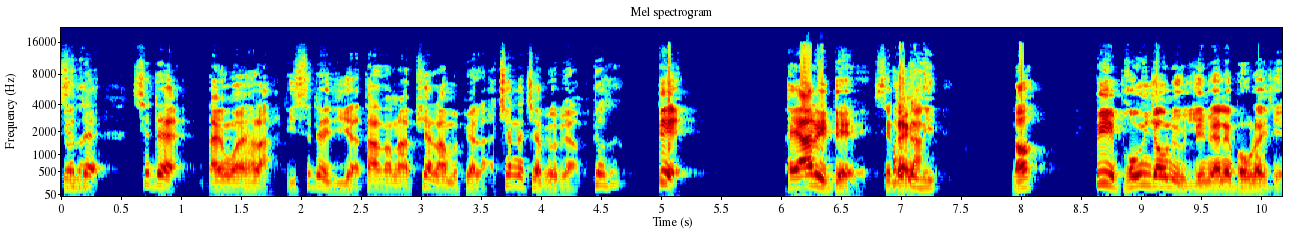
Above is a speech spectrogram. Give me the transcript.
စစ်တဲ့စစ်တဲ့တိုင်ဝမ်ဟလားဒီစစ်တဲ့ကြီးကသာသနာဖြတ်လားမဖြတ်လားအချက်နှစ်ချက်ပြောပြမယ် ပြောစမ်း တစ်ဖះတွေတဲ့တယ်စစ်တဲ့က ဟုတ်လေ နော်ပြီးရင်ဘုန်းကြီးเจ้าတွေကိုလင်းမြန်နဲ့ဘုံလိုက်ကျဲ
